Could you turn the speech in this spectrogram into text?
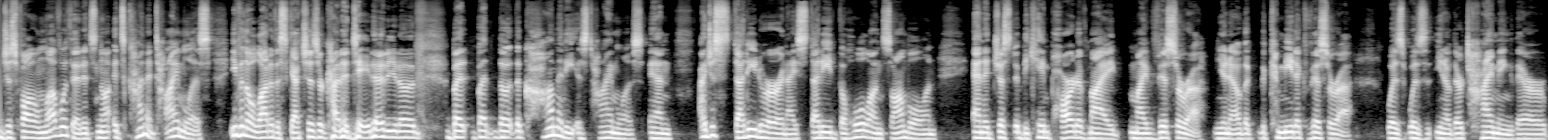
just fall in love with it. It's not, it's kind of timeless, even though a lot of the sketches are kind of dated, you know, but, but the, the comedy is timeless. And I just studied her and I studied the whole ensemble and, and it just, it became part of my, my viscera, you know, the, the comedic viscera was was you know their timing their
